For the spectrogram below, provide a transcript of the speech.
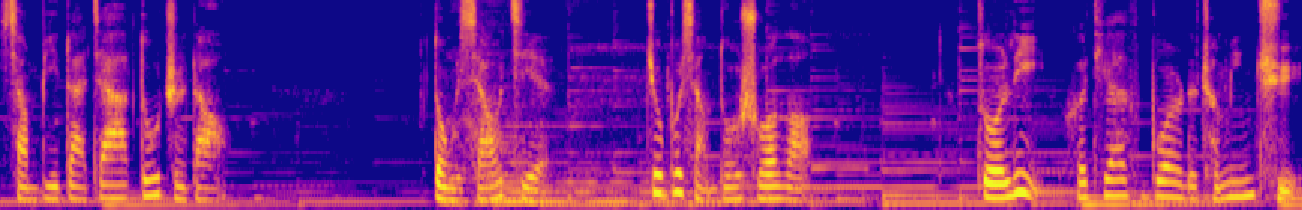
想必大家都知道，《董小姐》，就不想多说了。左立和 TFBOYS 的成名曲，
